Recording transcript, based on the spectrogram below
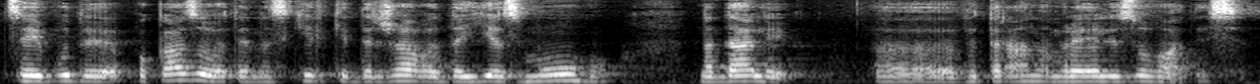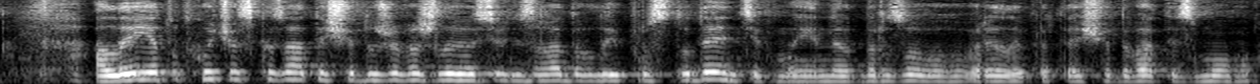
це і буде показувати, наскільки держава дає змогу надалі ветеранам реалізуватися. Але я тут хочу сказати, що дуже важливо сьогодні згадували і про студентів. Ми неодноразово говорили про те, що давати змогу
